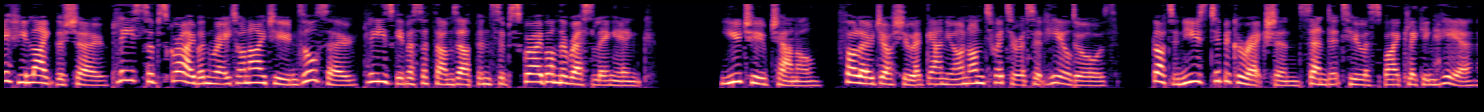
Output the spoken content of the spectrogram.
If you like the show, please subscribe and rate on iTunes also, please give us a thumbs up and subscribe on the Wrestling Inc. YouTube channel. Follow Joshua Gagnon on Twitter at, at. Got a news tip or correction? Send it to us by clicking here.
